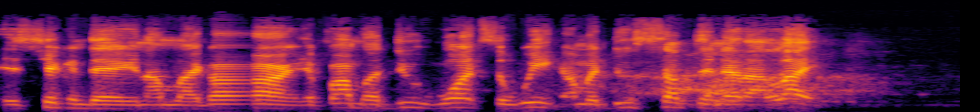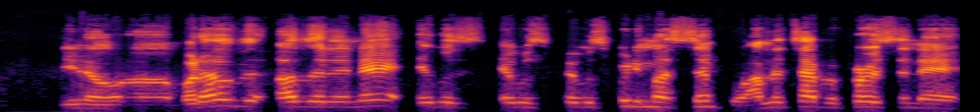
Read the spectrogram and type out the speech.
is chicken day, and I'm like, all right, if I'm gonna do once a week, I'm gonna do something that I like, you know. Uh, but other other than that, it was it was it was pretty much simple. I'm the type of person that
